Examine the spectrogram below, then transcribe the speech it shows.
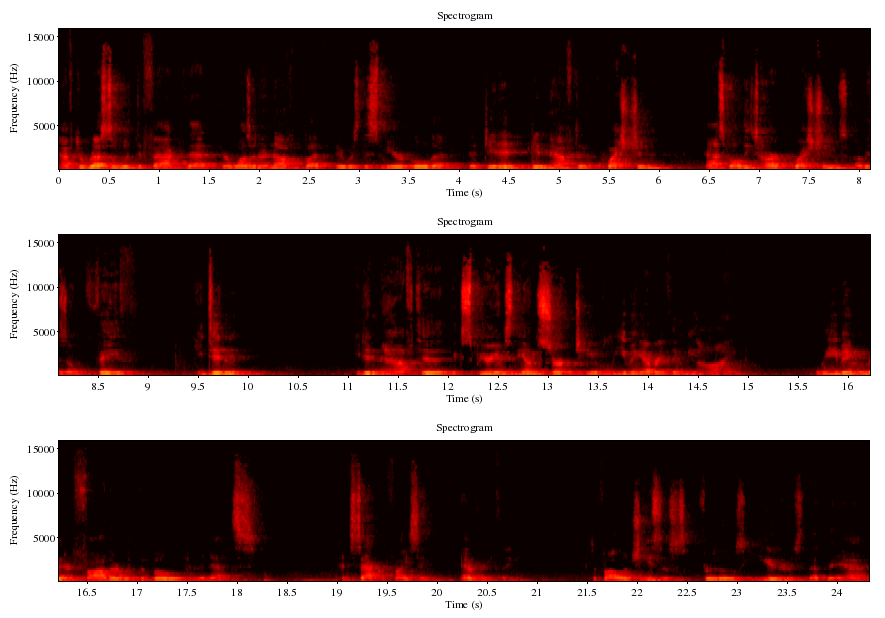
have to wrestle with the fact that there wasn't enough, but there was this miracle that, that did it. He didn't have to question, ask all these hard questions of his own faith. He didn't, he didn't have to experience the uncertainty of leaving everything behind, leaving their father with the boat and the nets, and sacrificing everything to follow Jesus for those years that they had.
